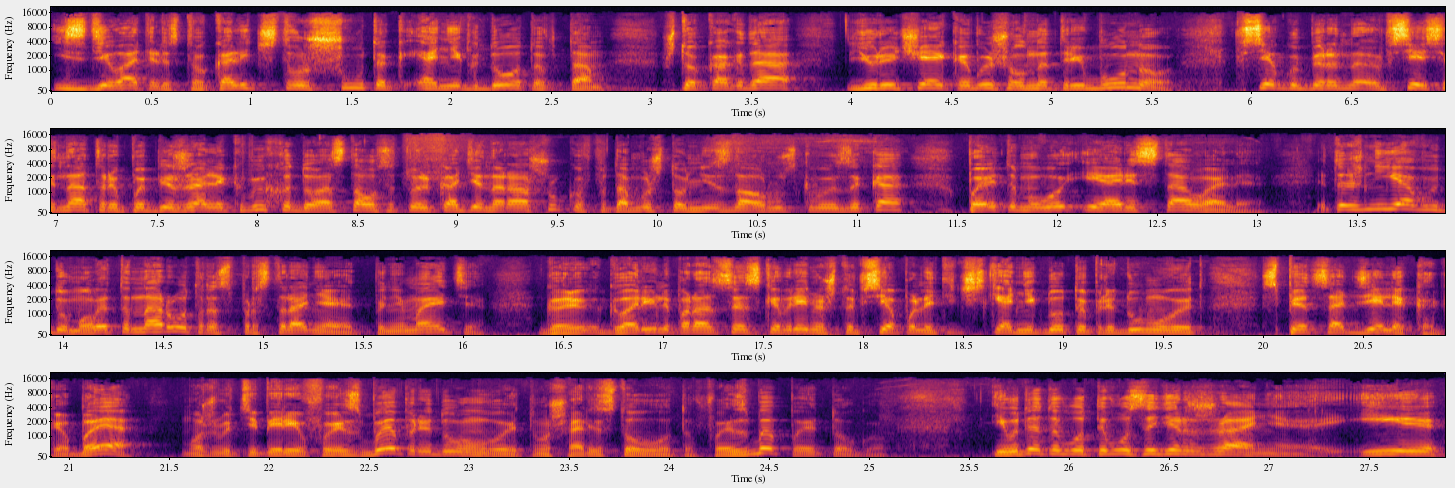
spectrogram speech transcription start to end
издевательства, количество шуток и анекдотов там, что когда Юрий Чайка вышел на трибуну, все, губерна... все сенаторы побежали к выходу, остался только один Арашуков, потому что он не знал русского языка, поэтому его и арестовали. Это же не я выдумал, это народ распространяет, понимаете? Говорили про советское время, что все политические анекдоты придумывают спецотделе КГБ, может быть, теперь и ФСБ придумывают, потому что арестовывал-то ФСБ по итогу. И вот это вот его задержание, и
